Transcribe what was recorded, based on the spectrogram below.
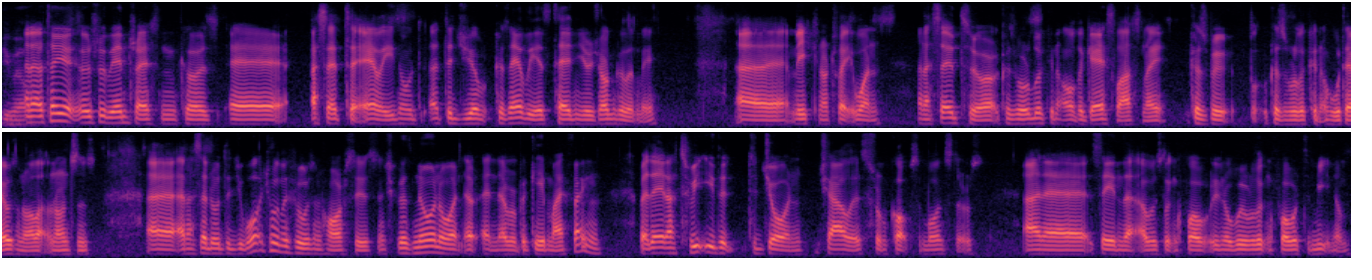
You will. And I'll tell you, it was really interesting because uh, I said to Ellie, you know, did you? Because Ellie is ten years younger than me, uh, making her twenty-one. And I said to her because we were looking at all the guests last night because we because we were looking at hotels and all that nonsense. Uh, and I said, "Oh, did you watch Only Fools and Horses?" And she goes, "No, no, it, it never became my thing." But then I tweeted it to John Challis from Cops and Monsters, and uh, saying that I was looking forward. You know, we were looking forward to meeting him.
